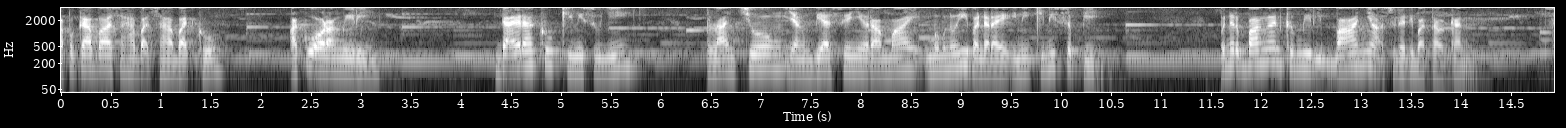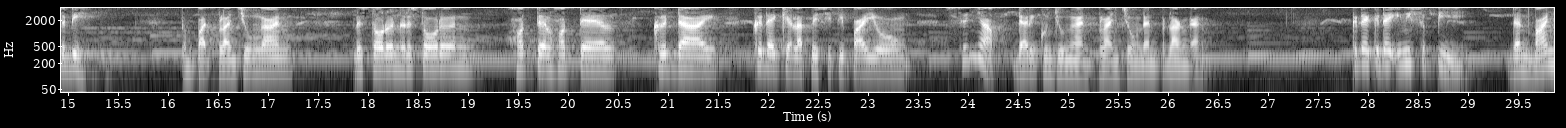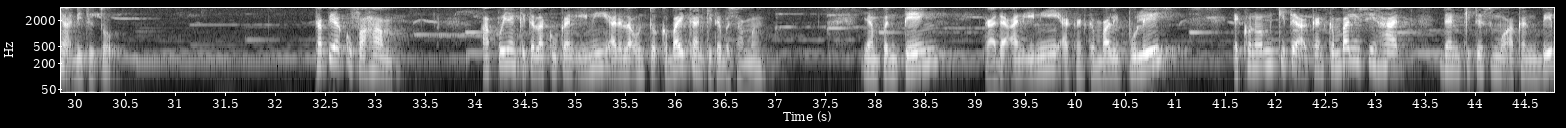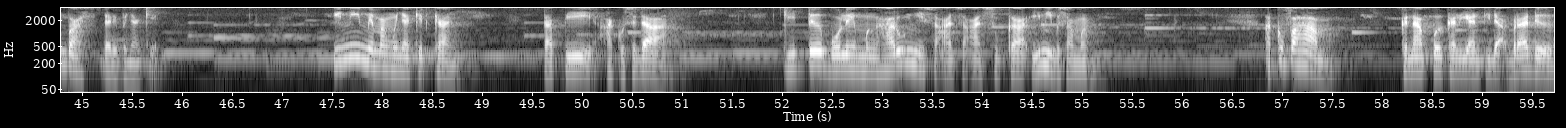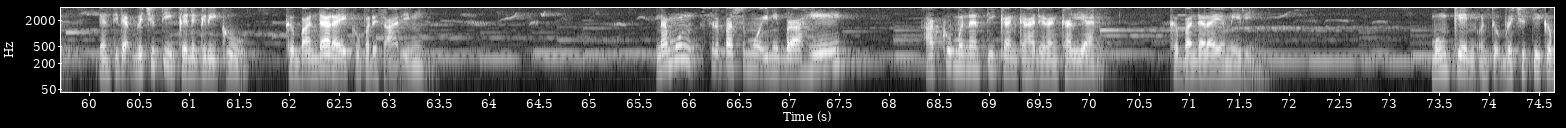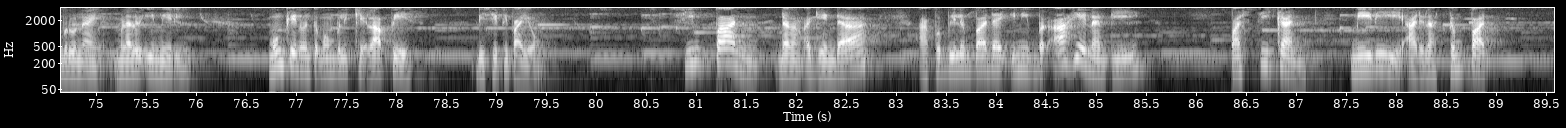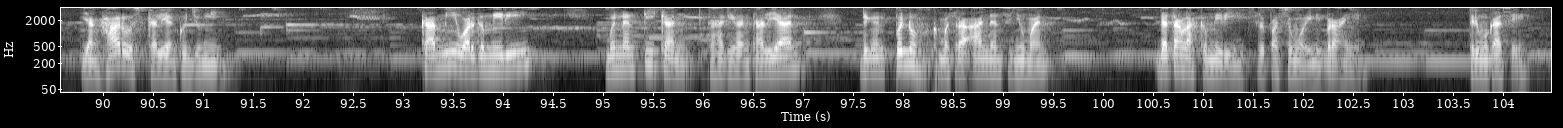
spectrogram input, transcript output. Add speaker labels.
Speaker 1: Apa khabar sahabat-sahabatku? Aku orang Miri. Daerahku kini sunyi. Pelancong yang biasanya ramai memenuhi bandaraya ini kini sepi. Penerbangan ke Miri banyak sudah dibatalkan. Sedih. Tempat pelancongan, restoran-restoran, hotel-hotel, kedai, kedai kek lapis Siti Payung senyap dari kunjungan pelancong dan pelanggan. Kedai-kedai ini sepi dan banyak ditutup. Tapi aku faham, apa yang kita lakukan ini adalah untuk kebaikan kita bersama. Yang penting, keadaan ini akan kembali pulih, ekonomi kita akan kembali sihat dan kita semua akan bebas dari penyakit. Ini memang menyakitkan, tapi aku sedar kita boleh mengharungi saat-saat suka ini bersama. Aku faham kenapa kalian tidak berada dan tidak bercuti ke negeriku, ke bandaraiku pada saat ini. Namun selepas semua ini berakhir, aku menantikan kehadiran kalian ke bandaraya Miri. Mungkin untuk bercuti ke Brunei melalui Miri. Mungkin untuk membeli kek lapis di Siti Payung. Simpan dalam agenda apabila badai ini berakhir nanti, pastikan Miri adalah tempat yang harus kalian kunjungi. Kami warga Miri menantikan kehadiran kalian dengan penuh kemesraan dan senyuman. Datanglah ke Miri selepas semua ini berakhir. Terima kasih.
